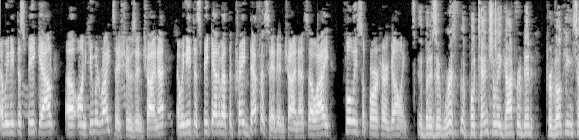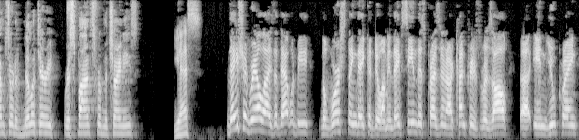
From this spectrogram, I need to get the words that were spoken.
and we need to speak out uh, on human rights issues in China, and we need to speak out about the trade deficit in China. So I fully support her going. But is it worth potentially, God forbid, provoking some sort of military response from the Chinese? Yes. They should realize that that would be the worst thing they could do. I mean, they've seen this president, our country's resolve uh, in Ukraine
